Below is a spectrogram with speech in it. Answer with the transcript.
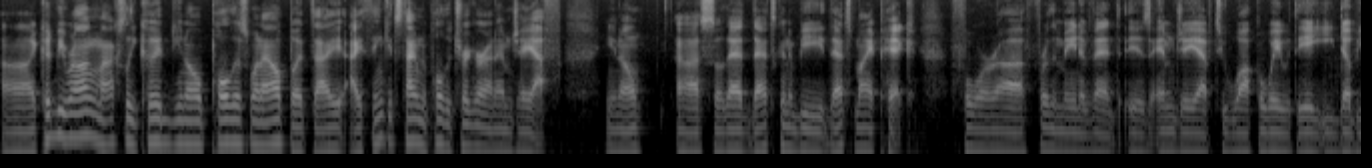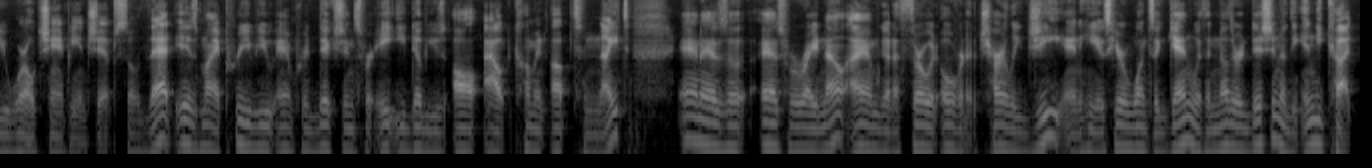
Uh, I could be wrong. Moxley could, you know, pull this one out, but I, I think it's time to pull the trigger on MJF. You know, uh, so that that's going to be that's my pick for uh, for the main event is MJF to walk away with the AEW World Championship. So that is my preview and predictions for AEW's All Out coming up tonight. And as uh, as for right now, I am going to throw it over to Charlie G, and he is here once again with another edition of the Indie Cut.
